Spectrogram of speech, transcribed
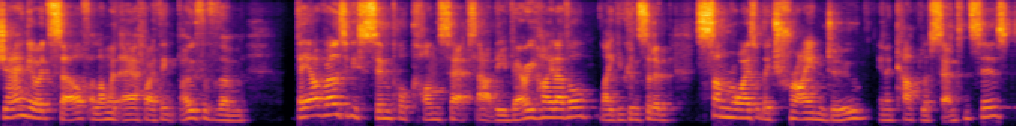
Django itself, along with Airflow, I think both of them, they are relatively simple concepts at the very high level. Like you can sort of summarize what they try and do in a couple of sentences.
